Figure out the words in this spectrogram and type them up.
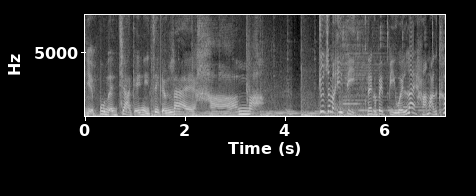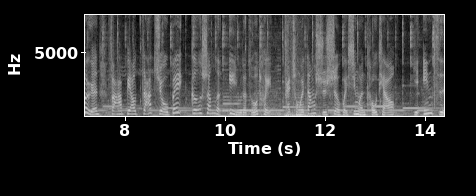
也不能嫁给你这个癞蛤蟆。这么一比，那个被比为癞蛤蟆的客人发飙砸酒杯，割伤了易如的左腿，还成为当时社会新闻头条，也因此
